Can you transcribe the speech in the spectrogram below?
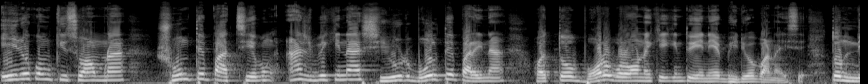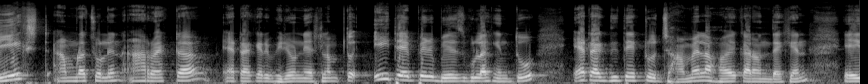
এইরকম কিছু আমরা শুনতে পাচ্ছি এবং আসবে কি না শিওর বলতে পারি না, হয়তো বড় বড় অনেকেই কিন্তু এ নিয়ে ভিডিও বানাইছে। তো নেক্সট আমরা চলেন আরও একটা অ্যাটাকের ভিডিও নিয়ে আসলাম। তো এই টাইপের বেসগুলা কিন্তু অ্যাটাক দিতে একটু ঝামেলা হয়, কারণ দেখেন এই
